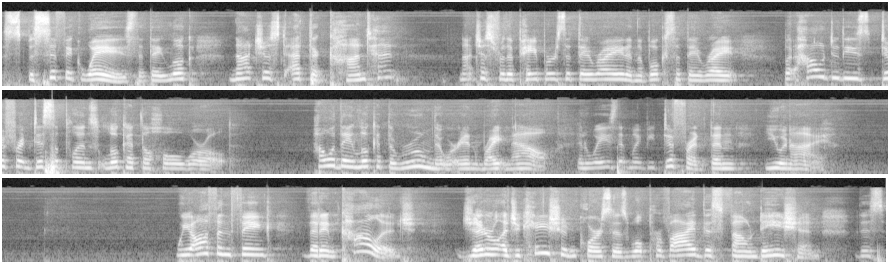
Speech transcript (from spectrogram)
specific ways that they look not just at the content, not just for the papers that they write and the books that they write, but how do these different disciplines look at the whole world? How would they look at the room that we're in right now in ways that might be different than you and I? We often think that in college, general education courses will provide this foundation, this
